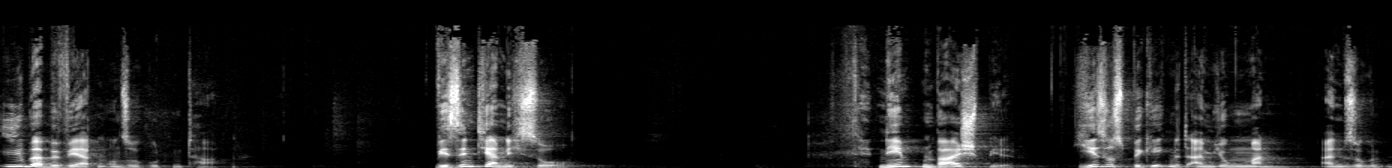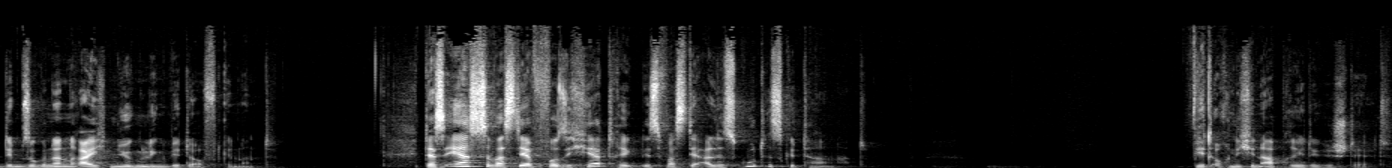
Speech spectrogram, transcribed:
überbewerten unsere guten Taten. Wir sind ja nicht so. Nehmt ein Beispiel. Jesus begegnet einem jungen Mann, einem, dem sogenannten reichen Jüngling wird er oft genannt. Das Erste, was der vor sich herträgt, ist, was der alles Gutes getan hat. Wird auch nicht in Abrede gestellt.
